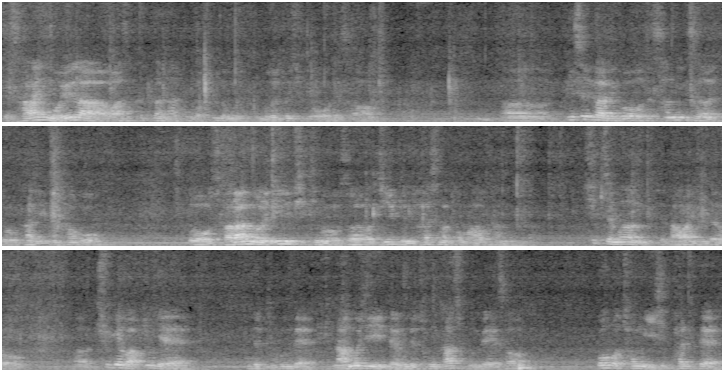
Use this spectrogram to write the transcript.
그 사람이 모여야 와서 커피만 같은 거 술도 먹- 먹을 것이고 해서 어, 빛을 가지고 상징성을 좀 가지고 하고 또 사람을 인입시킴으로써 지역 경제 활성화 도모하고 하는 겁니다. 시점은 나와 있는 대로 어, 추격 앞쪽에 이제 두 군데, 나머지 네 군데 총 다섯 군데에서 뽑아 총 28대,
